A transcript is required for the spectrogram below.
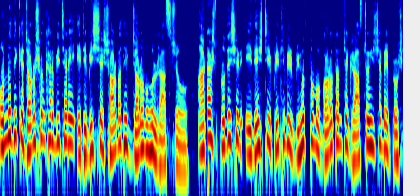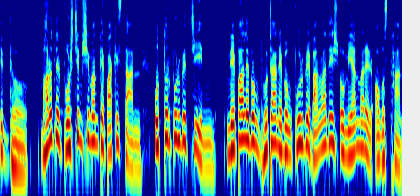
অন্যদিকে জনসংখ্যার বিচারে এটি বিশ্বের সর্বাধিক জনবহুল রাষ্ট্র। আটাশ প্রদেশের এই দেশটি পৃথিবীর বৃহত্তম গণতান্ত্রিক রাষ্ট্র হিসেবে প্রসিদ্ধ। ভারতের পশ্চিম সীমান্তে পাকিস্তান উত্তর পূর্বে চীন নেপাল এবং ভুটান এবং পূর্বে বাংলাদেশ ও মিয়ানমারের অবস্থান।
